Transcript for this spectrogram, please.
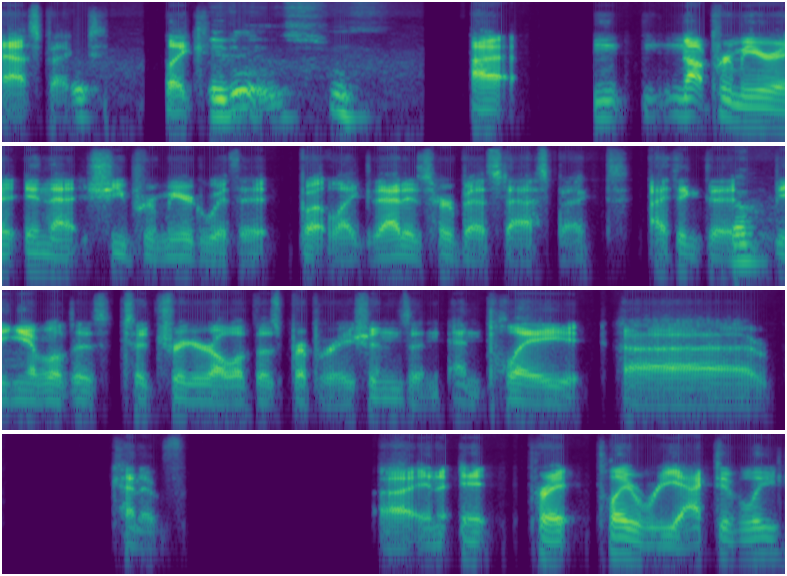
aspect. Like It is. n- not premiere in that she premiered with it, but like that is her best aspect. I think that Yep. being able to to trigger all of those preparations and and play uh kind of uh and it play, play reactively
